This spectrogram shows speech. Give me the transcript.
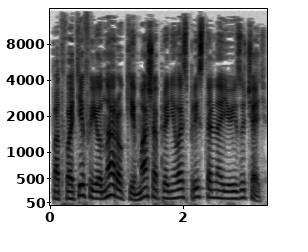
Подхватив ее на руки, Маша принялась пристально ее изучать.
